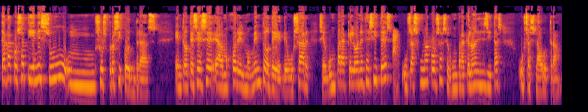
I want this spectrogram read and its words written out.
cada cosa tiene su, mm, sus pros y contras. Entonces es a lo mejor el momento de, usar según para qué lo necesites, usas una cosa, según para qué lo necesitas, usas la otra.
